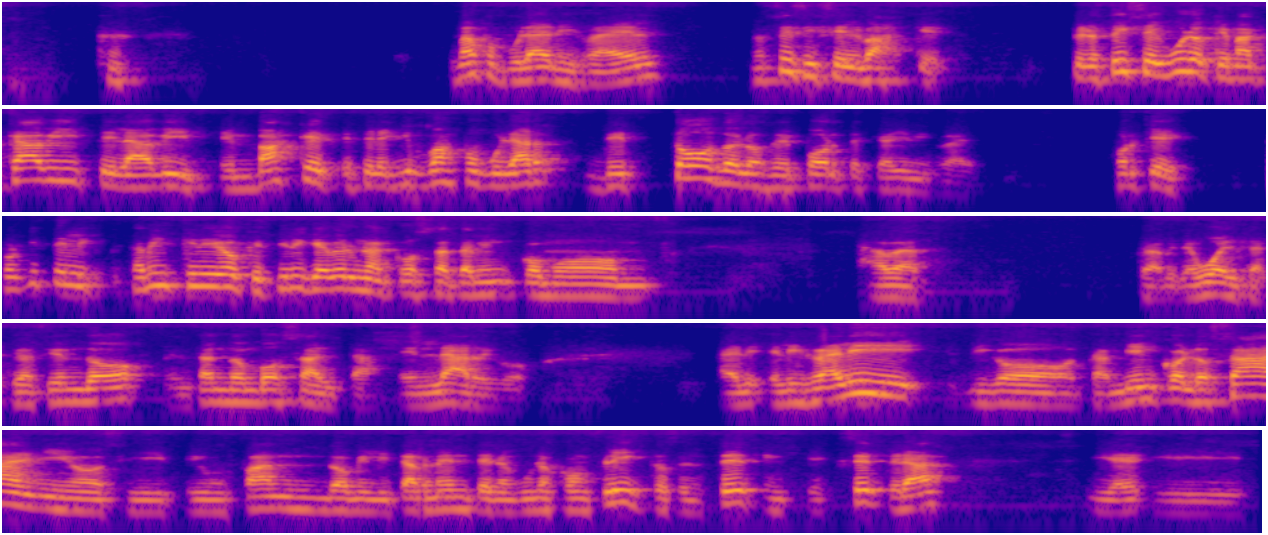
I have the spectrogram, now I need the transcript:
más popular en Israel, no sé si es el básquet, pero estoy seguro que Maccabi Tel Aviv en básquet es el equipo más popular de todos los deportes que hay en Israel. ¿Por qué? Porque también creo que tiene que haber una cosa también como, a ver, de vuelta, estoy haciendo, pensando en voz alta, en largo. El israelí digo, también con los años y triunfando militarmente en algunos conflictos, etcétera, y, y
